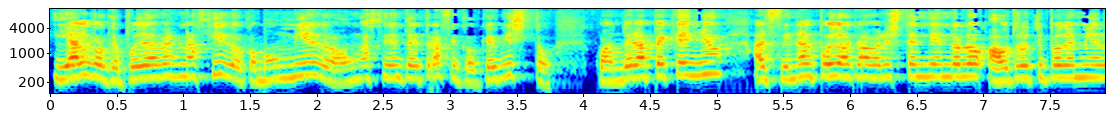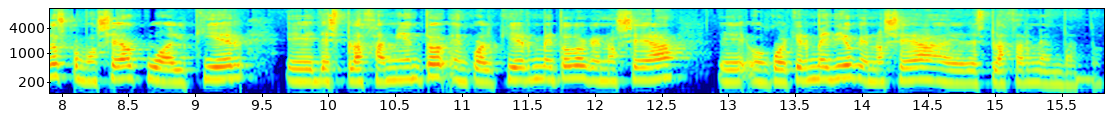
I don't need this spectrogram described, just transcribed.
y algo que puede haber nacido como un miedo a un accidente de tráfico que he visto cuando era pequeño, al final puedo acabar extendiéndolo a otro tipo de miedos como sea cualquier eh, desplazamiento en cualquier método que no sea eh, o en cualquier medio que no sea eh, desplazarme andando.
